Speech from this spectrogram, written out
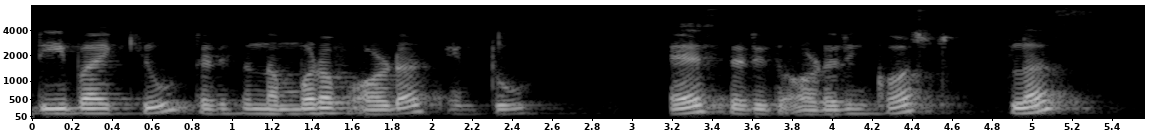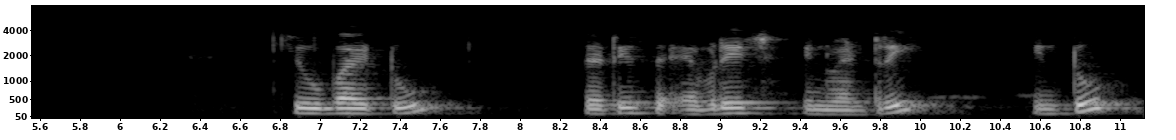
D by Q that is the number of orders into S that is the ordering cost plus Q by 2 that is the average inventory into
